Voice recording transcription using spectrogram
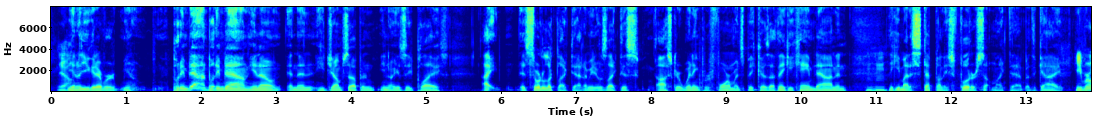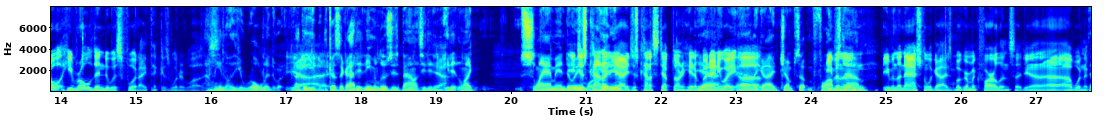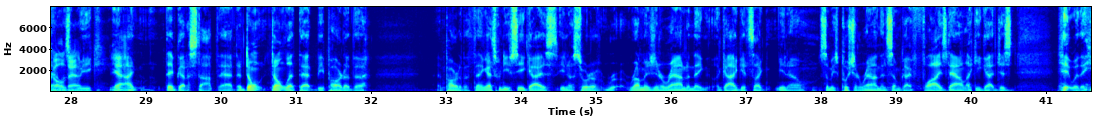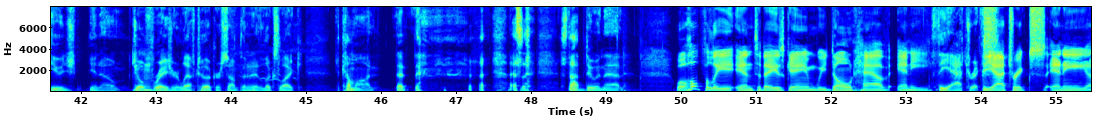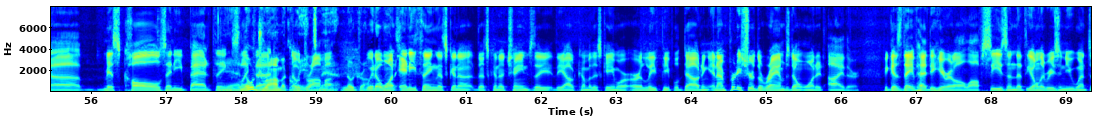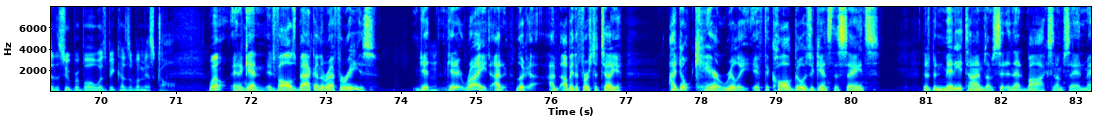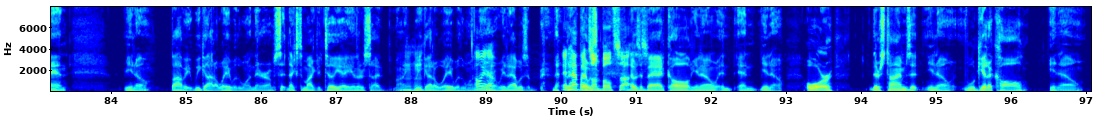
Yeah. you know you could ever you know put him down, put him down. You know, and then he jumps up and you know as he plays, I it sort of looked like that. I mean, it was like this Oscar-winning performance because I think he came down and Mm-hmm. I think he might have stepped on his foot or something like that. But the guy, he rolled. He rolled into his foot. I think is what it was. I don't even know he rolled into it. I Yeah, think he, I- because the guy didn't even lose his balance. He didn't. Yeah. He didn't like slam into he him just or kind of hit him. yeah. He just kind of stepped on and hit him. Yeah, But anyway, and uh, the guy jumps up and flops even the down. even the national guys, Booger McFarland said, "Yeah, I, I wouldn't have that called that." weak. Yeah, I, they've got to stop that. Don't don't let that be part of the part of the thing. That's when you see guys, you know, sort of r- rummaging around, and they a guy gets like, you know, somebody's pushing around, then some guy flies down like he got just hit with a huge, you know, Joe Mm-hmm. Frazier left hook or something, and it looks like, come on, that that's a, stop doing that Well, hopefully in today's game we don't have any theatrics. theatrics, any uh, missed calls, any bad things Yeah, like no that. drama no queens, drama, man. No drama We don't want anything that's gonna that's gonna change the the outcome of this game or, or leave people doubting. And I'm pretty sure the Rams don't want it either because they've had to hear it all off season that the only reason you went to the Super Bowl was because of a miscall. Well, and again, it falls back on the referees. Get Mm-hmm. get it right. I, look, I'll be the first to tell you, I don't care really if the call goes against the Saints. There's been many times I'm sitting in that box and I'm saying, man, you know, Bobby, we got away with one there. I'm sitting next to Mike Detillier on the other side. Mike, we mm-hmm. got away with one Oh, there. yeah. I mean, that was a that, It happens was- on both sides. That was a bad call, you know, and and you know, or there's times that you know we'll get a call, you know,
